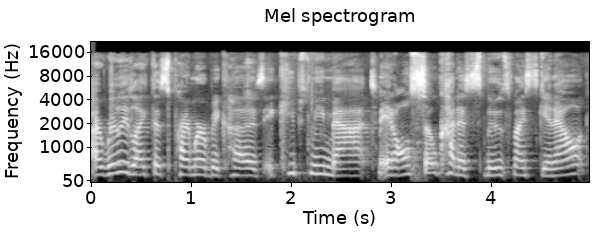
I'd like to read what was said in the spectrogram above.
I really like this primer because it keeps me matte. It also kind of smooths my skin out.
